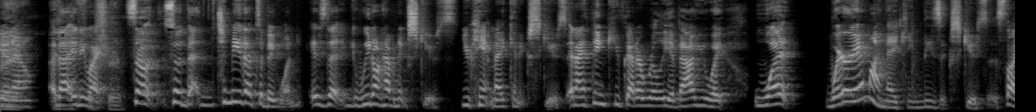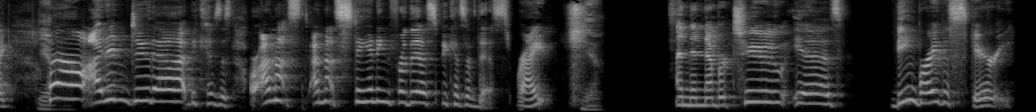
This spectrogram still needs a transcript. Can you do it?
You right. know. Yeah, that anyway. sure. So, so that to me, that's a big one. Is that we don't have an excuse. You can't make an excuse, and I think you've got to really evaluate what. Where am I making these excuses? Like, Yeah. well, I didn't do that because this, or I'm not. I'm not standing for this because of this, right? Yeah. And then number two is being brave is scary.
